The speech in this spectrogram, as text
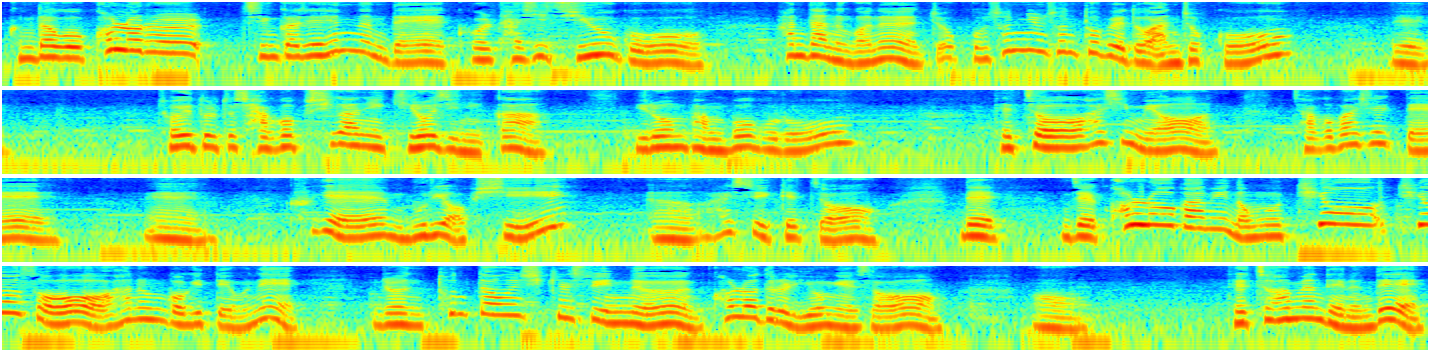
근다고 컬러를 지금까지 했는데 그걸 다시 지우고 한다는 거는 조금 손님 손톱에도 안 좋고 네 저희들도 작업 시간이 길어지니까 이런 방법으로 대처하시면 작업하실 때 예, 크게 무리 없이 어, 할수 있겠죠. 근데 이제 컬러감이 너무 튀어, 튀어서 하는 거기 때문에 이런 톤 다운 시킬 수 있는 컬러들을 이용해서 어, 대처하면 되는데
